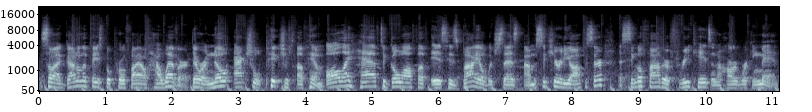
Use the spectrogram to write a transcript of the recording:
So I got on the Facebook profile, however, there are no actual pictures of him. All I have to go off of is his bio, which says, I'm a security officer, a single father of three kids, and a hardworking man.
